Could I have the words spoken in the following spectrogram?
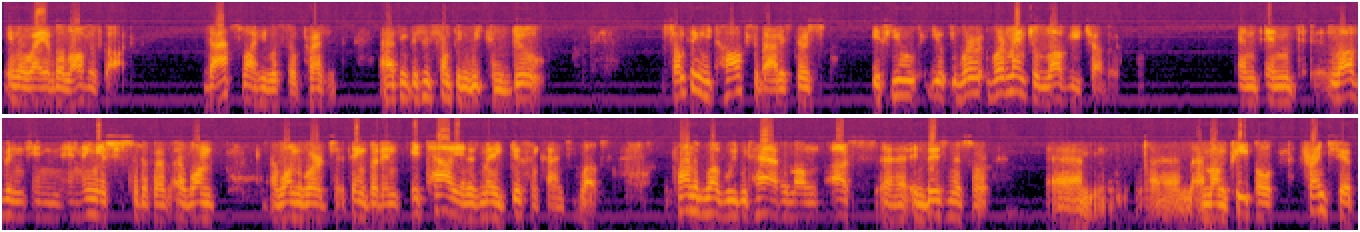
in the way of the love of God. That's why he was so present. And I think this is something we can do. Something he talks about is there's if you, you we're we're meant to love each other. And and love in, in, in English is sort of a, a one a one word thing, but in Italian there's many different kinds of loves. The kind of love we would have among us uh, in business or um, um, among people, friendship,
